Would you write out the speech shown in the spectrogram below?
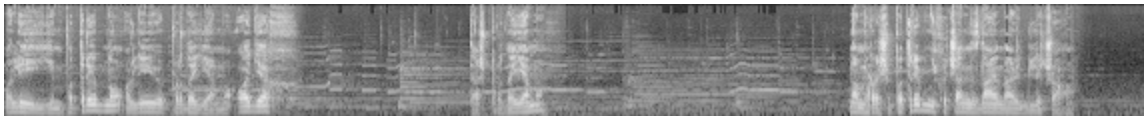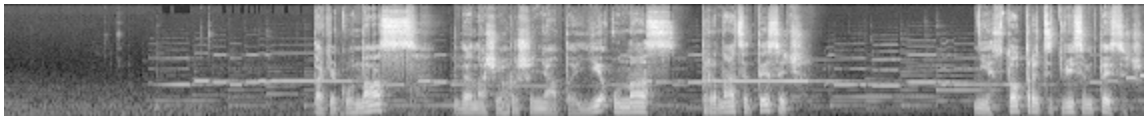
Олії їм потрібно, олію продаємо. Одяг. Теж продаємо. Нам гроші потрібні, хоча не знаю навіть для чого. Так як у нас. Де наші грошенята? Є у нас 13 тисяч. Ні, 138 тисяч.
